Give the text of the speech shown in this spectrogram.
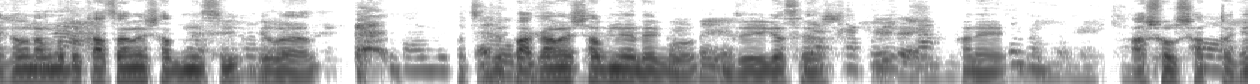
এখন আমরা তো কাঁচা আমের স্বাদ নিছি। এবার হচ্ছে পাকা আমের স্বাদ নিয়ে দেখব যে এই গাছের মানে আসল স্বাদটা কি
